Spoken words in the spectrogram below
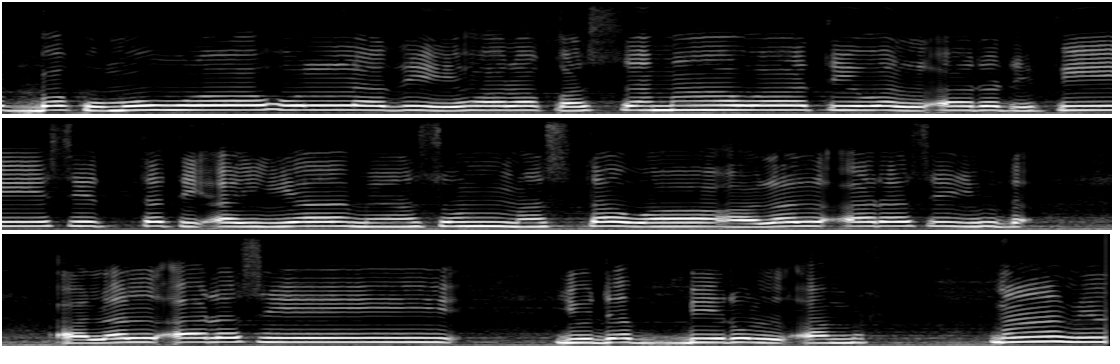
rabbakumullahu alladhi khalaqas samawati wal ardi fi sittati ayyamin summa stawa 'alal arsi yuda 'alal arsi yudabbirul amr. Ma min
